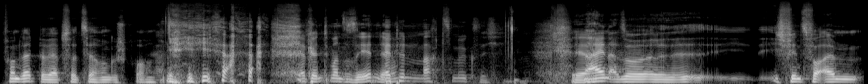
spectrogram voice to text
von Wettbewerbsverzerrung gesprochen. ja, könnte man so sehen. Ja. Meppen macht's möglich. Ja. Nein, also äh, ich finde es vor allem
